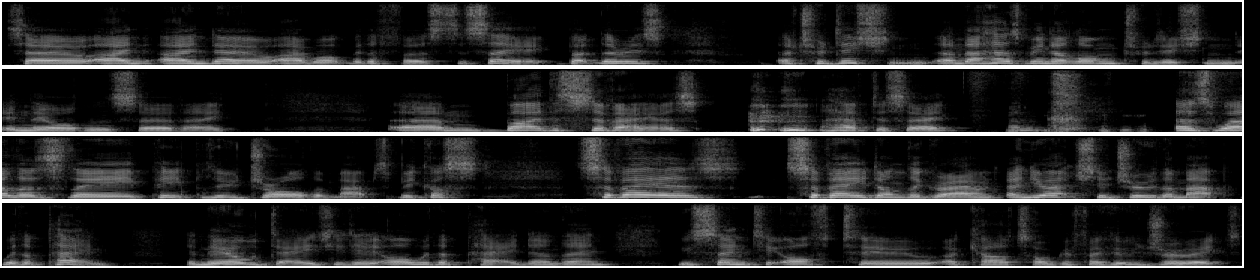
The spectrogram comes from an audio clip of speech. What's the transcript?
So I, I know I won't be the first to say it, but there is a tradition, and there has been a long tradition in the Ordnance Survey um, by the surveyors, I have to say, and, as well as the people who draw the maps, because surveyors surveyed on the ground and you actually drew the map with a pen. In the old days, you did it all with a pen and then you sent it off to a cartographer who drew it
